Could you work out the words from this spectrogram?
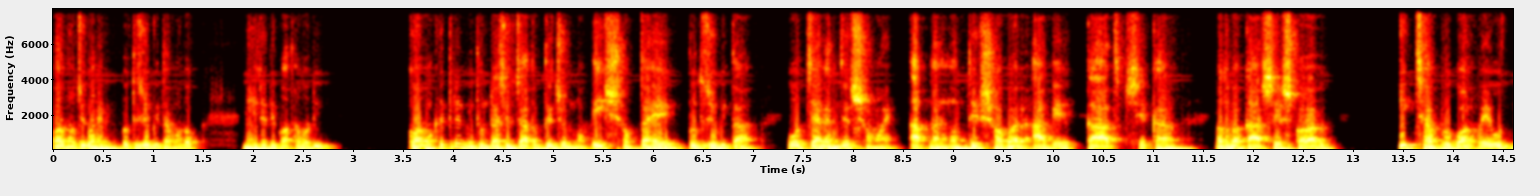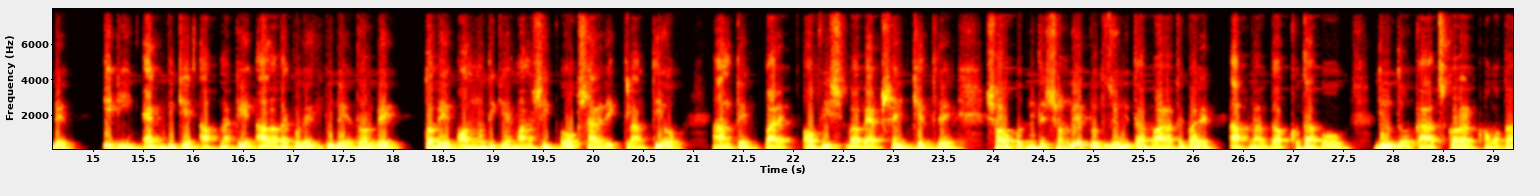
কর্মজীবনে প্রতিযোগিতামূলক নিয়ে যদি কথা বলি, কর্মক্ষেত্রে মিথুন রাশির জাতকদের জন্য এই সপ্তাহে প্রতিযোগিতা ও চ্যালেঞ্জের সময় আপনার মধ্যে সবার আগে কাজ শেখা অথবা কাজ শেষ করার ইচ্ছা প্রবল হয়ে উঠবে। এটি একদিকে আপনাকে আলাদা করে তুলে ধরবে, তবে অন্যদিকে মানসিক ও শারীরিক ক্লান্তিও আনতে পারে। অফিস বা ব্যবসায়িক ক্ষেত্রে সহকর্মীদের সঙ্গে প্রতিযোগিতা বাড়াতে পারে, আপনার দক্ষতা ও দ্রুত কাজ করার ক্ষমতা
